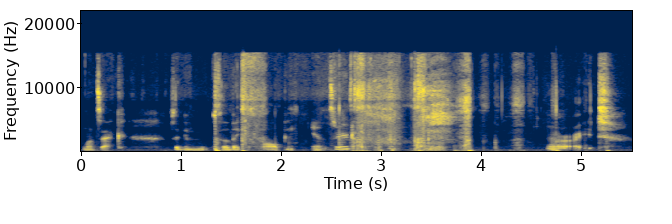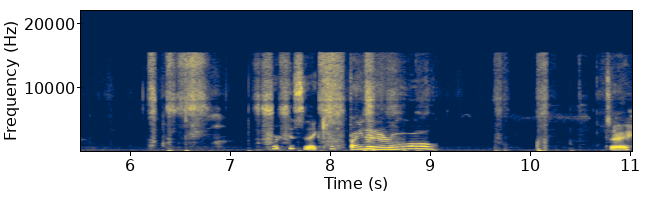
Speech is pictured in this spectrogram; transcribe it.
One sec. So, can, so they can all be answered. Alright. Where is it? I can't find it at all. Sorry.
